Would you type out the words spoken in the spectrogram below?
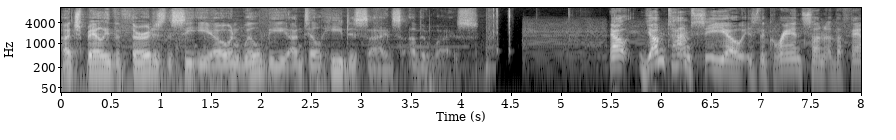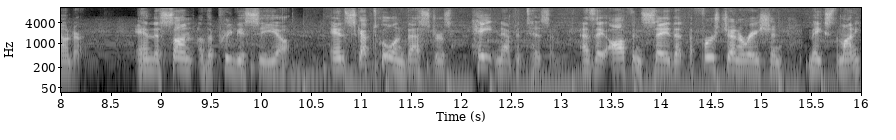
Hutch Bailey III is the CEO and will be until he decides otherwise. Now, Yumtime CEO is the grandson of the founder and the son of the previous CEO. And skeptical investors hate nepotism, as they often say that the first generation makes the money,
